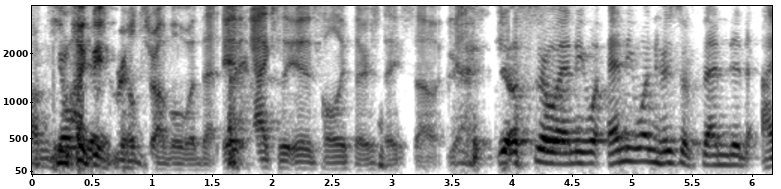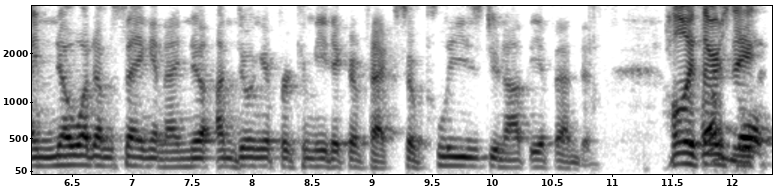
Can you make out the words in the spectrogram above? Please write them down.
I'm you might be in real trouble with that. It actually is Holy Thursday, so yes. Just so anyone anyone who's offended, I know what I'm saying, and I know I'm doing it for comedic effect. So please do not be offended. Holy Thursday is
